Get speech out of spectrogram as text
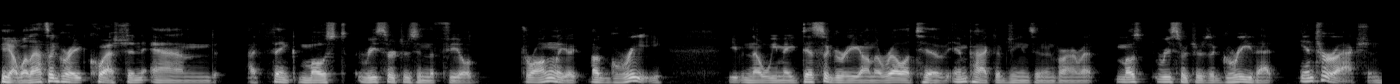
Yeah, well, that's a great question. And I think most researchers in the field strongly agree, even though we may disagree on the relative impact of genes and environment, most researchers agree that interaction,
